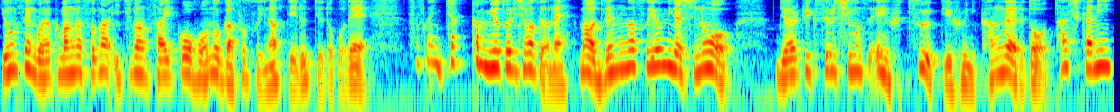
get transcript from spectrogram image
4500万画素が一番最高峰の画素数になっているっていうところで、さすがに若干見劣りしますよね。まあ全画素読み出しのデュアルピクセル CMOS F2 っていう風に考えると、確かに、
